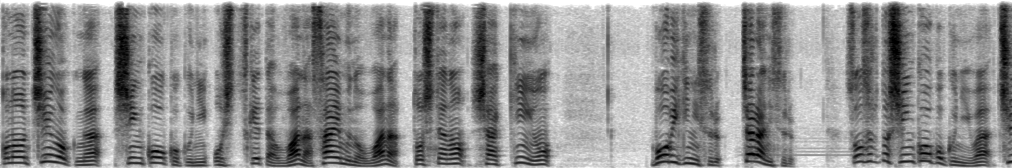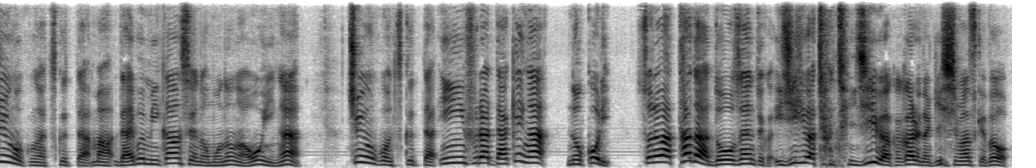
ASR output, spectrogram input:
この中国が新興国に押し付けた罠、債務の罠としての借金を棒引きにする、チャラにする。そうすると新興国には中国が作った、まあだいぶ未完成のものが多いが、中国を作ったインフラだけが残り、それはただ同然というか、維持費はちゃんと維持費はかかるような気しますけど、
